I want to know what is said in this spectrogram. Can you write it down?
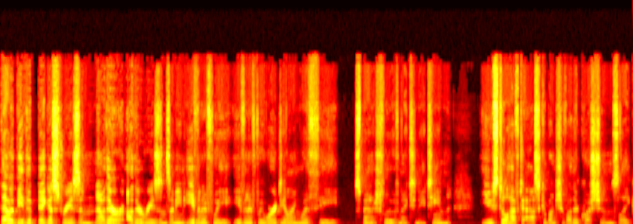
That would be the biggest reason. Now, there are other reasons. I mean, even if we even if we were dealing with the Spanish flu of 1918, you still have to ask a bunch of other questions like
